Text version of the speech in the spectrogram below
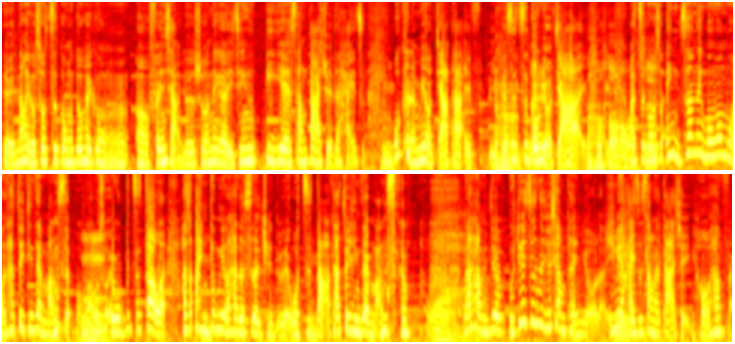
对。然后有时候志工都会跟我们呃分享，就是说那个已经毕业上大学的孩子，嗯、我可能没有加他 FB，可是志工有加他 FB。啊，志工说：“哎、欸，你知道那个某某某他最近在忙什么吗？”嗯、我说：“哎、欸，我不知道啊。”他说：“哎，你都没有他的社群，对不对？”我知道他最近在忙什么。哇！然后他们就，我觉得真的就像朋友了，因为孩子上了大学以后，他反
